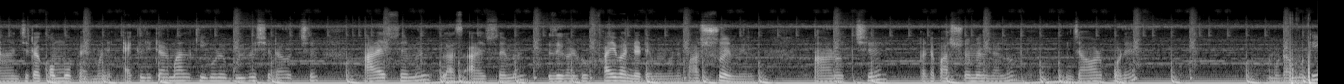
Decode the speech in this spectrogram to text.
আহ, যেটা কম্বো প্যাক মানে এক লিটার মাল কী করে গুলবে সেটা হচ্ছে আড়াইশো এমএল প্লাস আড়াইশো ml physical two five hundred M L মানে পাঁচশো এমএল আর হচ্ছে এটা পাঁচশো এমএল গেল। যাওয়ার পরে মোটামুটি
